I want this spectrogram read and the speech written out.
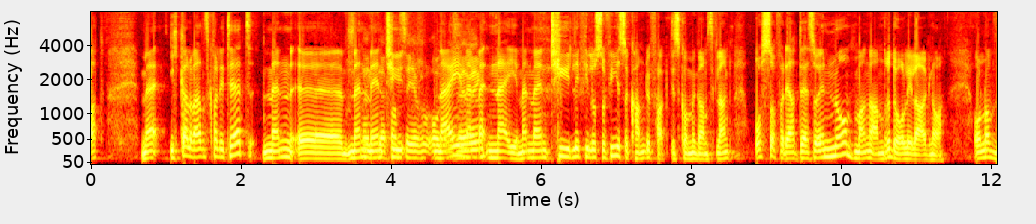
At med ikke all verdens kvalitet, men, uh, men, med ty, nei, men, nei, men med en tydelig filosofi så kan du faktisk komme ganske langt. Også fordi at det er så enormt mange andre dårlige lag nå. Og når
